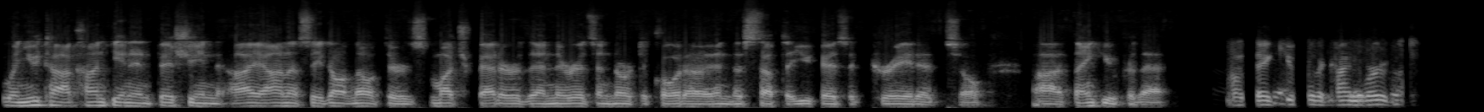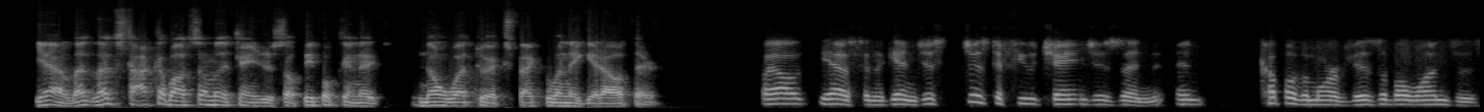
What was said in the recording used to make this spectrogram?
when you talk hunting and fishing, I honestly don't know if there's much better than there is in North Dakota and the stuff that you guys have created. So uh, thank you for that. Well, thank you for the kind words. Yeah, let, us talk about some of the changes so people can know what to expect when they get out there. Well, yes, and again, just just a few changes, and and a couple of the more visible ones is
